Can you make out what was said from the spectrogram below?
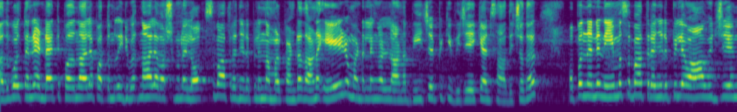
അതുപോലെ തന്നെ രണ്ടായിരത്തി പതിനാല് പത്തൊമ്പത് ഇരുപത്തിനാല് വർഷങ്ങളിലെ ലോക്സഭാ തെരഞ്ഞെടുപ്പിലും നമ്മൾ കണ്ടതാണ് ഏഴ് മണ്ഡലങ്ങളിലാണ് ബി ജെ പിക്ക് വിജയിക്കാൻ സാധിച്ചത്. ഒപ്പം തന്നെ നിയമസഭാ തെരഞ്ഞെടുപ്പിലും ആ വിജയം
